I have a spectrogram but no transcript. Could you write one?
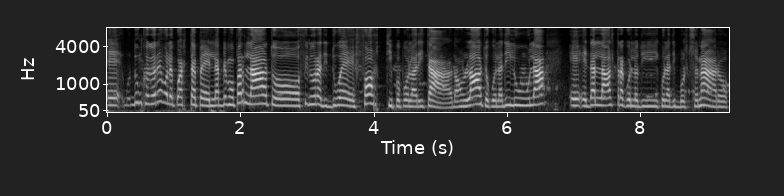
E, dunque, onorevole Quartapelle, abbiamo parlato finora di due forti popolarità, da un lato quella di Lula e, e dall'altra di, quella di Bolsonaro.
